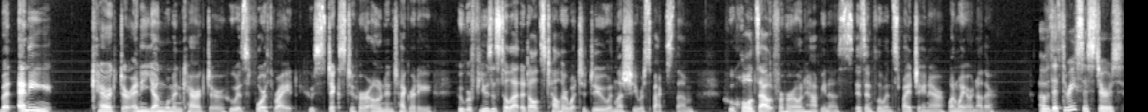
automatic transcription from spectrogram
but any character, any young woman character who is forthright, who sticks to her own integrity, who refuses to let adults tell her what to do unless she respects them, who holds out for her own happiness, is influenced by Jane Eyre one way or another. Of the three sisters,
